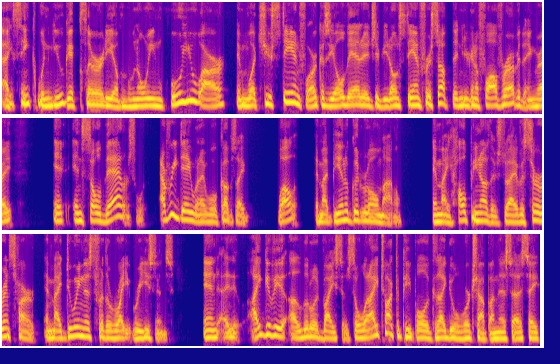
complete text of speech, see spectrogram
I think when you get clarity of knowing who you are and what you stand for, because the old adage, if you don't stand for something, you're going to fall for everything, right? And, and so that was every day when I woke up, it's like, well, am I being a good role model? Am I helping others? Do I have a servant's heart? Am I doing this for the right reasons? And I, I give you a little advice. So when I talk to people, because I do a workshop on this, I say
